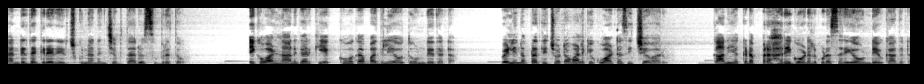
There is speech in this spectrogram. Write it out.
తండ్రి దగ్గరే నేర్చుకున్నానని చెబుతారు సుబ్రతో ఇక వాళ్ళ నాన్నగారికి ఎక్కువగా బదిలీ అవుతూ ఉండేదట. వెళ్ళిన ప్రతి చోట వాళ్ళకి క్వార్టర్స్ ఇచ్చేవారు. కానీ అక్కడ ప్రహరీ గోడలు కూడా సరిగా ఉండేవి కాదట.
